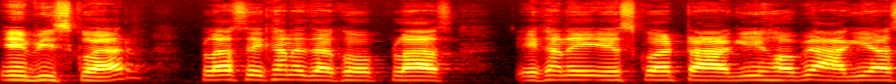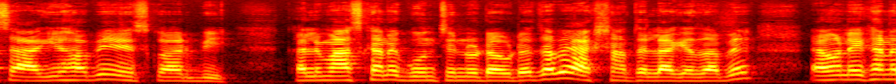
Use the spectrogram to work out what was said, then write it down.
এ বি স্কোয়ার প্লাস এখানে দেখো প্লাস এখানে এ স্কোয়ারটা আগেই হবে আগে আসে আগে হবে এ স্কোয়ার বি খালি মাঝখানে গুণ চিহ্নটা উঠে যাবে, একসাথে লাগে যাবে। এখন এখানে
